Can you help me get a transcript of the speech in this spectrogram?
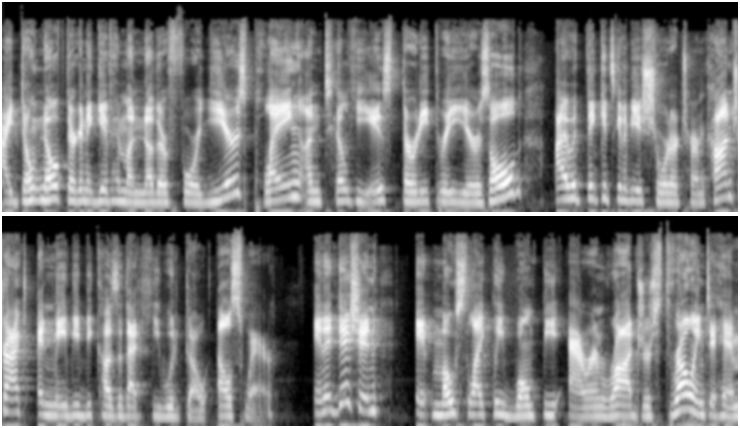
I don't know if they're going to give him another four years playing until he is 33 years old. I would think it's going to be a shorter term contract, and maybe because of that, he would go elsewhere. In addition, it most likely won't be Aaron Rodgers throwing to him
